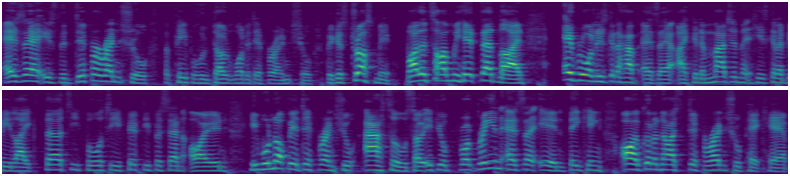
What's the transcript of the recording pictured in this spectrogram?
Eze is the differential for people who don't want a differential. Because trust me, by the time we hit deadline, everyone is going to have Eze. I can imagine that he's going to be like 30, 40, 50% owned. He will not be a differential at all. So if you're bringing Eze in thinking, oh, I've got a nice differential pick here,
